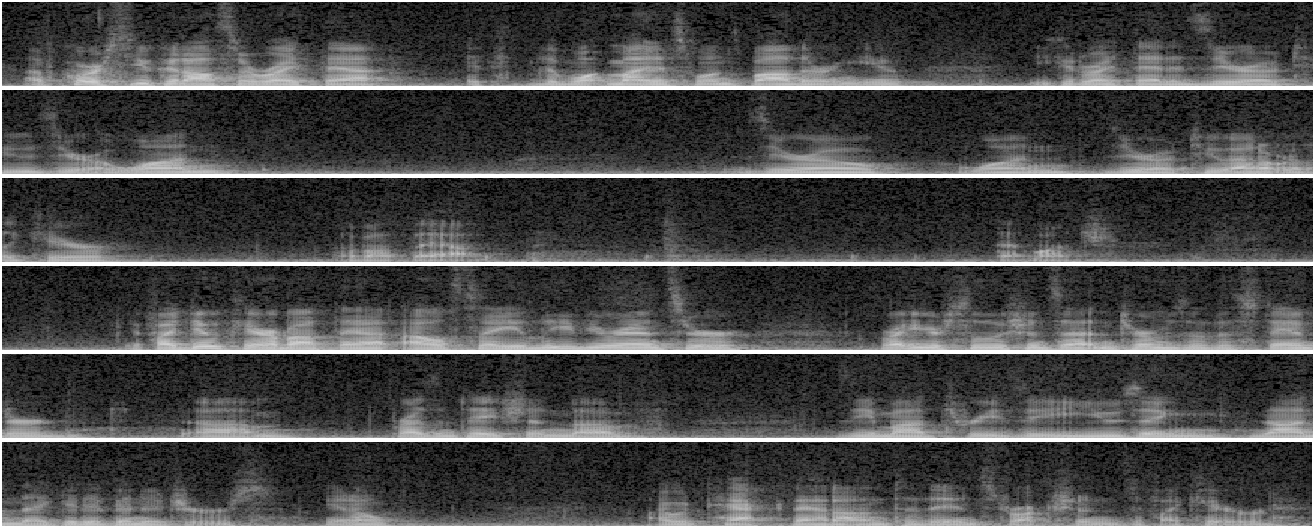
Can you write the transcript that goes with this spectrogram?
Of course, you could also write that if the one, minus one's bothering you. You could write that as 0, 2, 0, 1, 0, 1, 0, 2. I don't really care about that that much. If I do care about that, I'll say leave your answer, write your solution set in terms of the standard um, presentation of Zmod 3Z using non-negative integers. You know, I would tack that onto the instructions if I cared.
